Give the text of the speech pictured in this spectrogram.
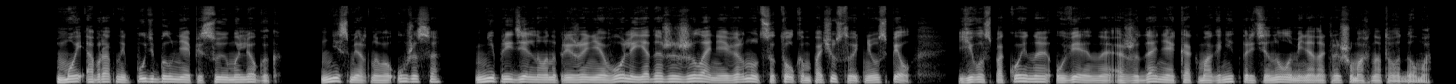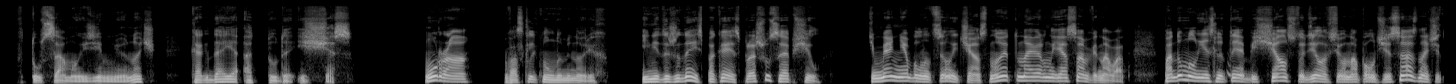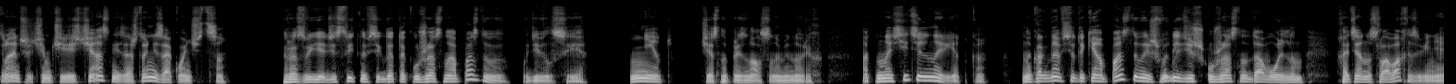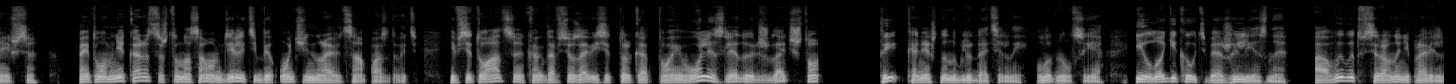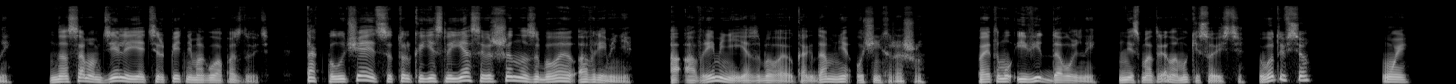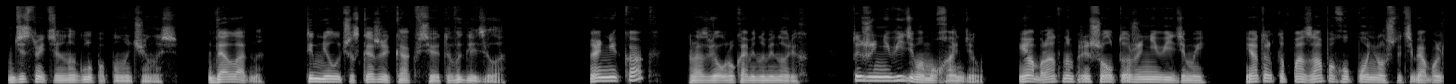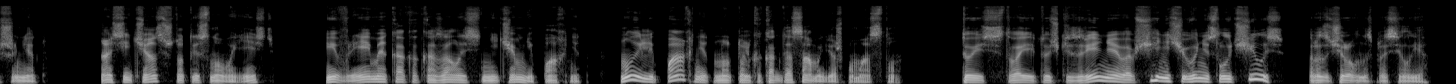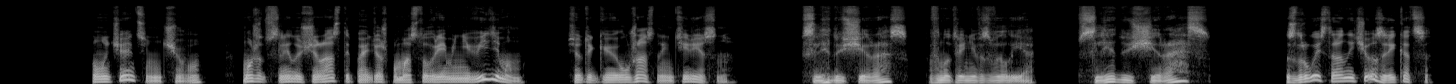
Мой обратный путь был неописуемо легок. Ни смертного ужаса, ни предельного напряжения воли я даже желания вернуться толком почувствовать не успел. Его спокойное, уверенное ожидание, как магнит, притянуло меня на крышу мохнатого дома в ту самую зимнюю ночь, когда я оттуда исчез. «Ура!» — воскликнул Нуминорих. И, не дожидаясь, пока я спрошу, сообщил — Тебя не было целый час, но это, наверное, я сам виноват. Подумал, если ты обещал, что дело всего на полчаса, значит, раньше, чем через час, ни за что не закончится». «Разве я действительно всегда так ужасно опаздываю?» — удивился я. «Нет», — честно признался Номинорих. «Относительно редко. Но когда все-таки опаздываешь, выглядишь ужасно довольным, хотя на словах извиняешься. Поэтому мне кажется, что на самом деле тебе очень нравится опаздывать. И в ситуации, когда все зависит только от твоей воли, следует ждать, что «Ты, конечно, наблюдательный», — улыбнулся я. «И логика у тебя железная, а вывод все равно неправильный. На самом деле я терпеть не могу опаздывать. Так получается только если я совершенно забываю о времени. А о времени я забываю, когда мне очень хорошо. Поэтому и вид довольный, несмотря на муки совести. Вот и все. Ой, действительно глупо получилось. Да ладно. Ты мне лучше скажи, как все это выглядело. А никак, — развел руками Нуминорих. Ты же невидимым уходил. И обратно пришел тоже невидимый. Я только по запаху понял, что тебя больше нет. А сейчас, что ты снова есть. И время, как оказалось, ничем не пахнет. Ну или пахнет, но только когда сам идешь по мосту. То есть, с твоей точки зрения, вообще ничего не случилось? Разочарованно спросил я. Получается, ничего. Может, в следующий раз ты пойдешь по мосту времени видимым? Все-таки ужасно интересно. В следующий раз? Внутренне взвыл я. «В следующий раз?» С другой стороны, чего зарекаться?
